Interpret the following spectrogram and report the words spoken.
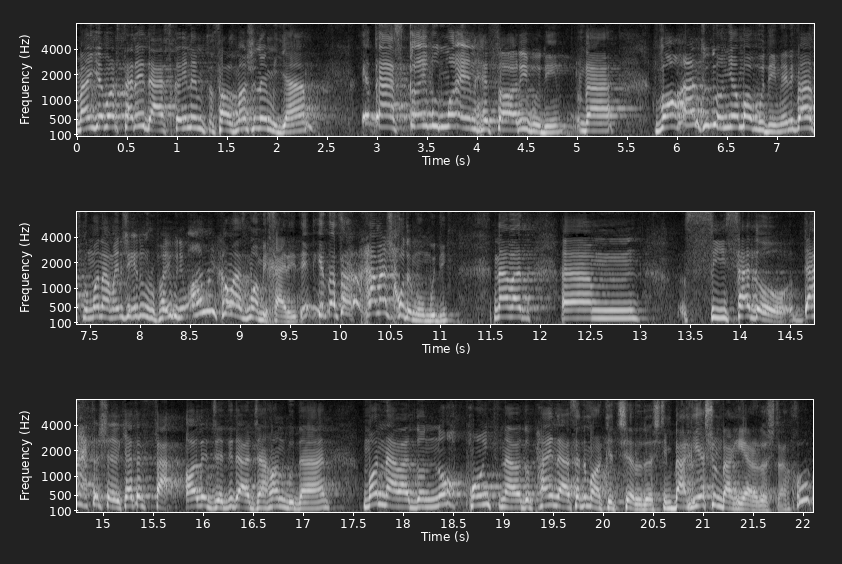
من یه بار سر دستگاهی نمی... سازمانشو نمیگم. یه دستگاهی بود ما انحصاری بودیم و واقعا تو دنیا ما بودیم. یعنی فرض کن ما نماینده شرکت اروپایی بودیم. آمریکا هم از ما می‌خرید. این دیگه اصلا همش خودمون بودیم. 90 ام... 310 تا شرکت فعال جدی در جهان بودن. ما 99.95 درصد مارکت شیر رو داشتیم. بقیهشون بقیه رو داشتن. خب؟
